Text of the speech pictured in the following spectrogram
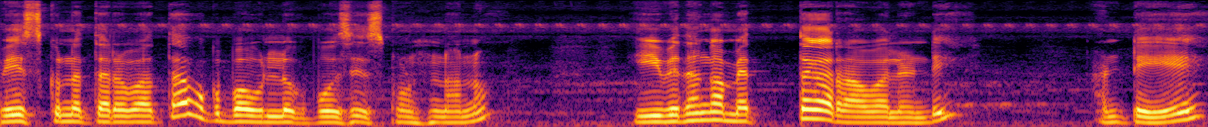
వేసుకున్న తర్వాత ఒక బౌల్లోకి పోసేసుకుంటున్నాను. ఈ విధంగా మెత్తగా రావాలండి. అంటే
